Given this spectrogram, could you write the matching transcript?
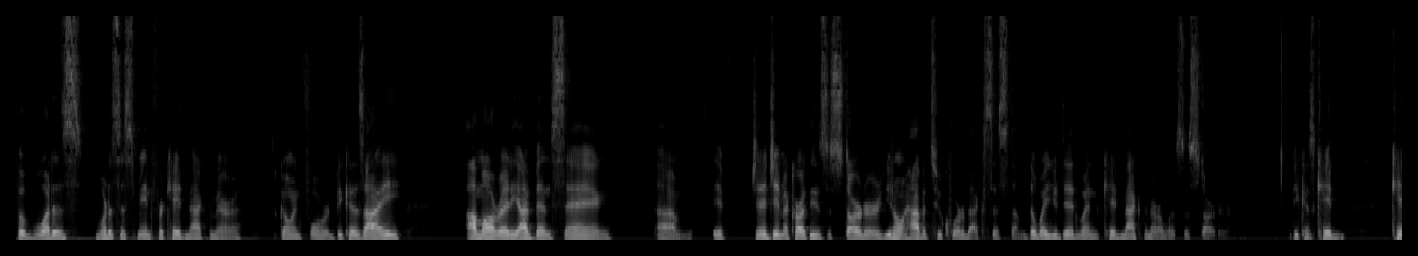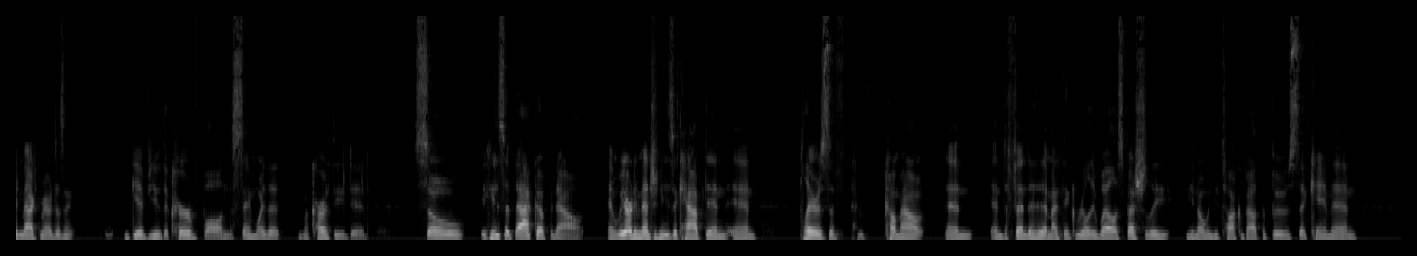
but what does what does this mean for Cade McNamara going forward? Because I, I'm already I've been saying, um, if JJ McCarthy is a starter, you don't have a two quarterback system the way you did when Cade McNamara was a starter. Because Cade Cade McNamara doesn't give you the curveball in the same way that McCarthy did. So he's a backup now. And we already mentioned he's a captain and players have, have come out and and defended him, I think, really well, especially, you know, when you talk about the boos that came in,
